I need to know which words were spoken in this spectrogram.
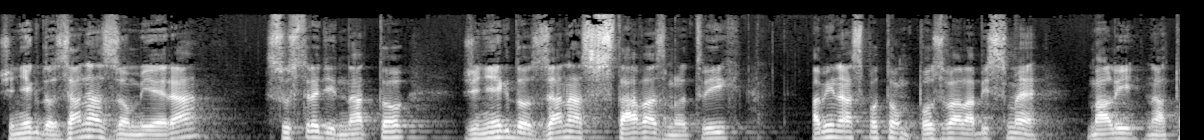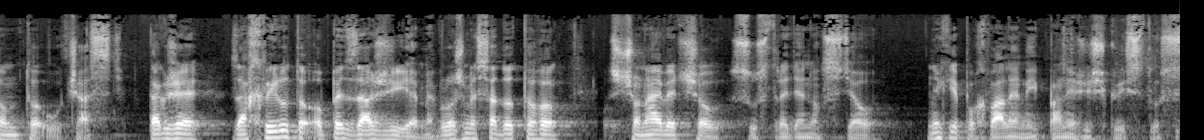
že niekto za nás zomiera, sústrediť na to, že niekto za nás vstáva z mŕtvych, aby nás potom pozval, aby sme mali na tomto účasť. Takže za chvíľu to opäť zažijeme. Vložme sa do toho s čo najväčšou sústredenosťou. Nech je pochválený Pán Ježiš Kristus.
